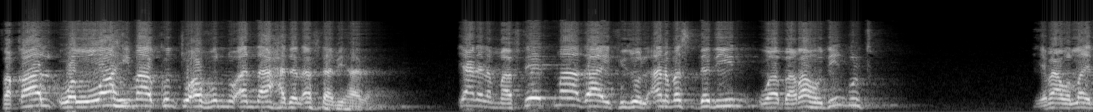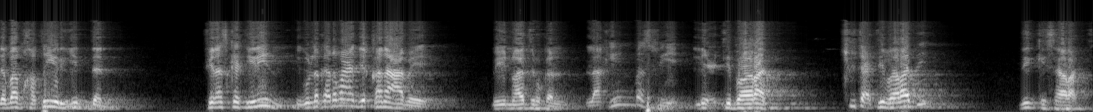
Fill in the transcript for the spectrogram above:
فقال والله ما كنت أظن أن أحدا أفتى بهذا. يعني لما أفتيت ما قايد في زول أنا بس ده دين وبراه دين قلت. يا جماعة والله ده باب خطير جدا. في ناس كثيرين يقول لك أنا ما عندي قناعة به بأنه أترك لكن بس في الاعتبارات. شفت اعتبارات دي؟ دي انكسارات.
